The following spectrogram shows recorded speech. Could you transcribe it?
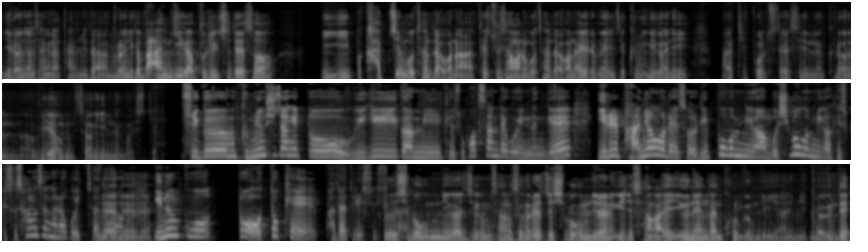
이런 현상이 나타납니다. 그러니까 만기가 불일치돼서 이 갚질 못한다거나 대출 상환을 못한다거나 이러면 이제 금융기관이 아, 디폴트 될 수 있는 그런 어, 위험성이 있는 것이죠. 지금 금융시장이 또 위기감이 계속 확산되고 있는 게 네. 이를 반영을 해서 리포 금리와 뭐 15 금리가 계속해서 상승을 하고 있잖아요. 네네네. 이는 꼭 또 어떻게 받아들일 수 있을까요? 그 15금리가 지금 상승을 했죠. 15금리라는 게 이제 상하이 은행 간 콜금리 아닙니까? 근데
